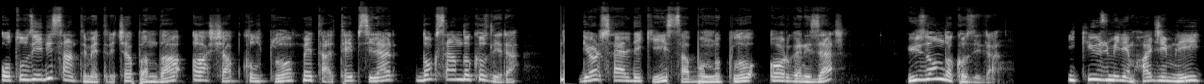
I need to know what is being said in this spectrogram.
37 cm çapında ahşap kulplu metal tepsiler 99 lira. Görseldeki sabunluklu organizer 119 lira. 200 milim hacimli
